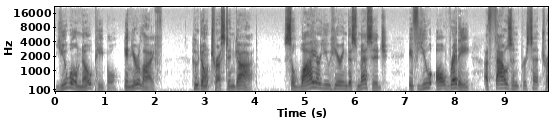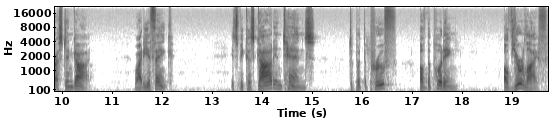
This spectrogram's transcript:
You will know people in your life who don't trust in God. So, why are you hearing this message if you already a thousand percent trust in God? Why do you think? It's because God intends to put the proof of the pudding of your life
